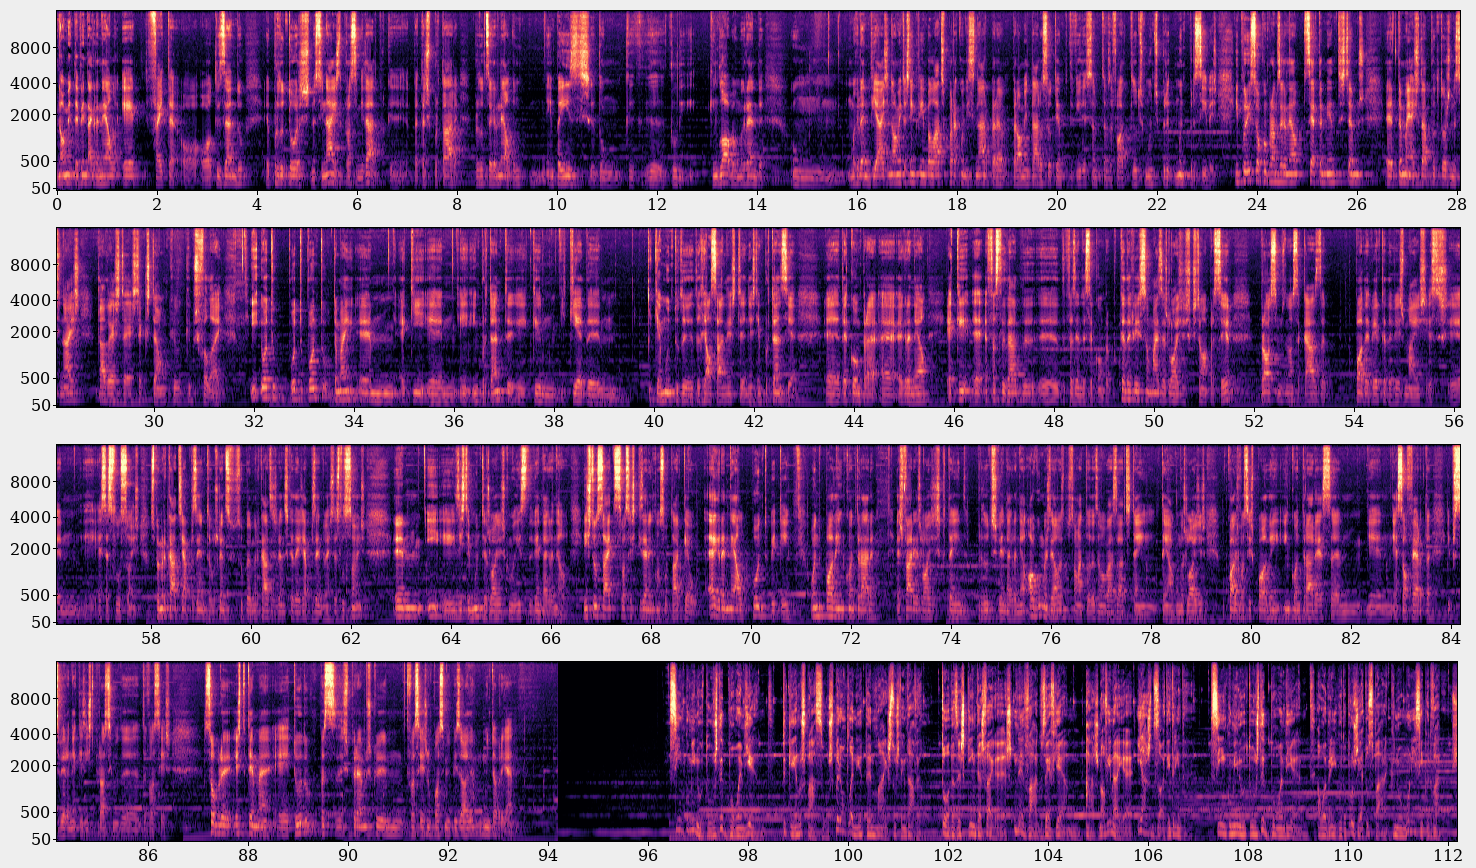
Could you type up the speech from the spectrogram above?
Normalmente a venda a granel é feita ou, ou utilizando eh, produtores nacionais de proximidade, porque para transportar produtos a granel um, em países um, que, que, que, engloba uma grande, um, uma grande viagem, normalmente eles têm que vir embalados para acondicionar, para, para aumentar o seu tempo de vida, estamos a falar de produtos muito, muito perecíveis. E por isso, ao comprarmos a granel, certamente estamos eh, também a ajudar produtores nacionais, dado esta, esta questão que, que vos falei. E outro, outro ponto também um, aqui um, importante e que, que é de que é muito de, de realçar neste, nesta importância uh, da compra a, a, granel é que a, a facilidade de, de fazermos essa compra, porque cada vez são mais as lojas que estão a aparecer próximos da nossa casa, pode haver cada vez mais esses, eh, essas soluções. Os supermercados já apresentam, os grandes supermercados e as grandes cadeias já apresentam estas soluções eh, e existem muitas lojas, como eu disse, de venda a granel. Existe um site, se vocês quiserem consultar, que é o agranel.pt, onde podem encontrar as várias lojas que têm de produtos de venda a granel. Algumas delas, não estão lá todas, é uma base de dados, tem, tem algumas lojas, quais vocês podem encontrar essa, eh, essa oferta e perceber onde é que existe próximo de, de vocês. Sobre este tema é tudo. Esperamos que de vocês no próximo episódio. Muito obrigado. 5 minutos de bom ambiente. Pequenos passos para um planeta mais sustentável. Todas as quintas-feiras na Vagos FM, às 9h30 e às 18h30. 5 minutos de bom ambiente ao abrigo do projeto Spark no município de Vagos.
